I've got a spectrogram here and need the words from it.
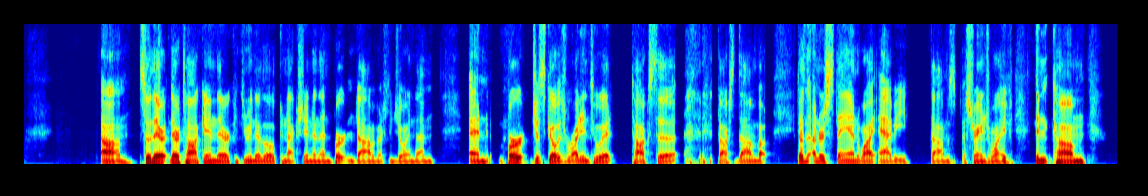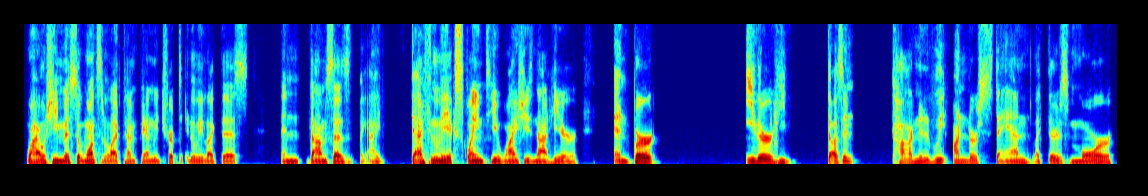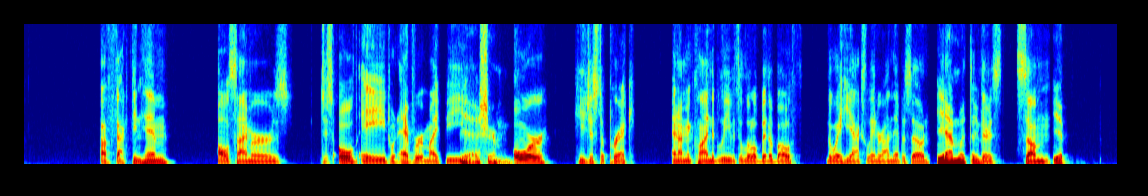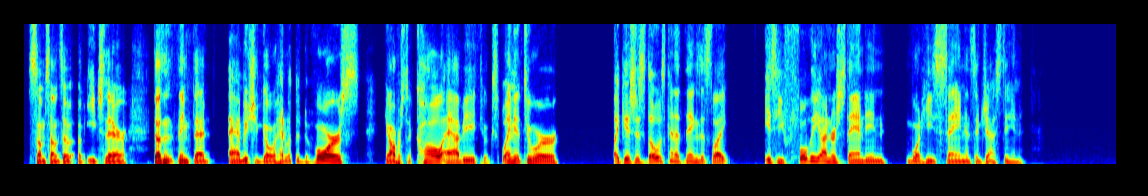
Um, so they're they're talking, they're continuing their little connection, and then Bert and Dom eventually join them. And Bert just goes right into it, talks to talks to Dom about doesn't understand why Abby, Dom's estranged wife, didn't come why would she miss a once in a lifetime family trip to Italy like this? And Dom says, like, I definitely explain to you why she's not here. And Bert, either he doesn't cognitively understand, like there's more affecting him, Alzheimer's, just old age, whatever it might be. Yeah, sure. Or he's just a prick. And I'm inclined to believe it's a little bit of both, the way he acts later on the episode. Yeah, I'm with you. There's some Yep. some sense of, of each there. Doesn't think that Abby should go ahead with the divorce. He offers to call Abby to explain it to her. Like it's just those kind of things. It's like, is he fully understanding what he's saying and suggesting?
